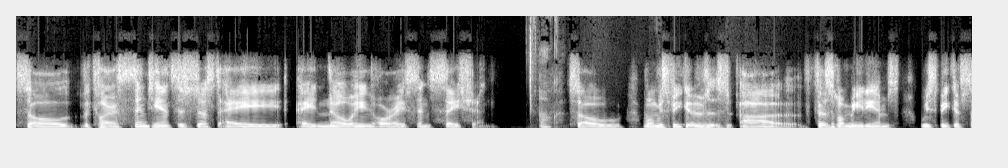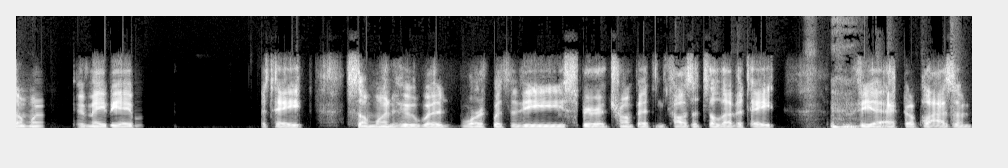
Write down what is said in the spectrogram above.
So the clairsentience is just a a knowing or a sensation. Okay. So when we speak of uh, physical mediums, we speak of someone who may be able to levitate, someone who would work with the spirit trumpet and cause it to levitate mm-hmm. via ectoplasm.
